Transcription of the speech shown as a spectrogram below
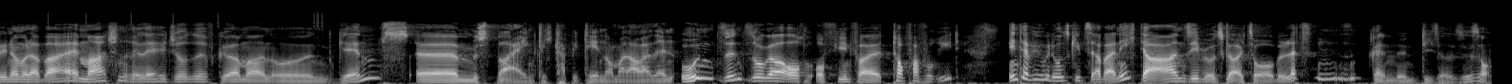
wen haben wir dabei? Marchen, Relay, Joseph, Görmann und Gens. Äh, müssten wir eigentlich Kapitän normalerweise sein. Und sind sogar auch auf jeden Fall Top-Favorit. Interview mit uns gibt es aber nicht. Da sehen wir uns gleich zum letzten Rennen in dieser Saison.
